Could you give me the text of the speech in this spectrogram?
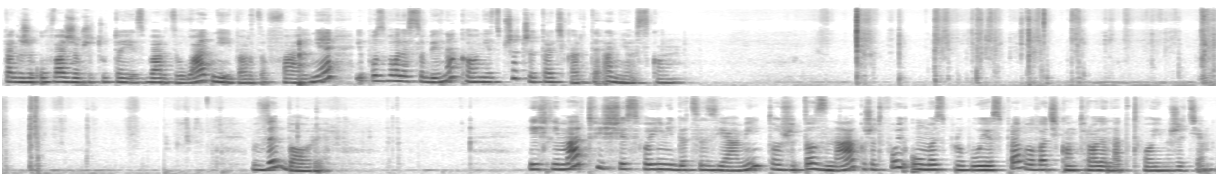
Także uważam, że tutaj jest bardzo ładnie i bardzo fajnie i pozwolę sobie na koniec przeczytać kartę anielską. Wybory. Jeśli martwisz się swoimi decyzjami, to, to znak, że Twój umysł próbuje sprawować kontrolę nad Twoim życiem,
